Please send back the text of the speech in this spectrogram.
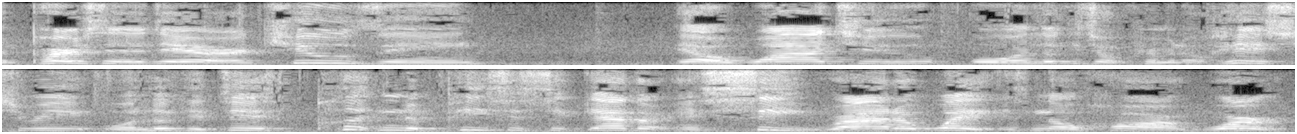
the person that they're accusing, they'll watch you or look at your criminal history or look at this, putting the pieces together and see right away. It's no hard work.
